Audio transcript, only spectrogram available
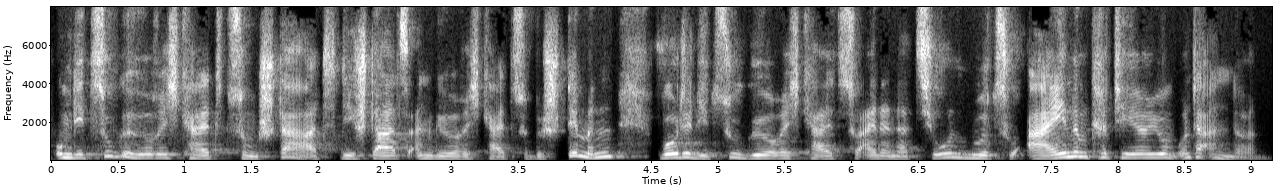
Um die Zugehörigkeit zum Staat, die Staatsangehörigkeit zu bestimmen, wurde die Zugehörigkeit zu einer Nation nur zu einem Kriterium unter anderem.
